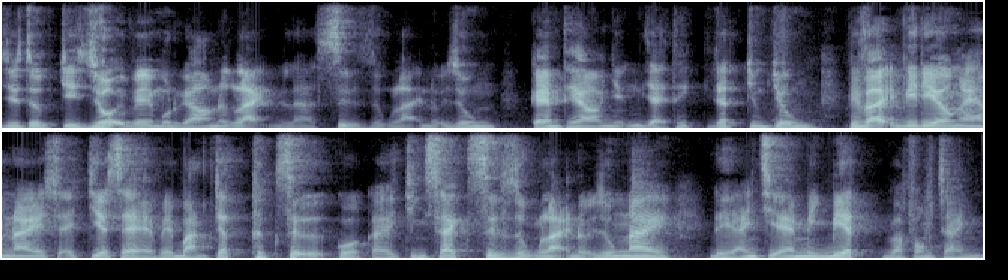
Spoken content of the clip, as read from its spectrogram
YouTube chỉ dội về một gáo nước lạnh là sử dụng lại nội dung kèm theo những giải thích rất chung chung. Vì vậy, video ngày hôm nay sẽ chia sẻ về bản chất thực sự của cái chính sách sử dụng lại nội dung này để anh chị em mình biết và phòng tránh.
